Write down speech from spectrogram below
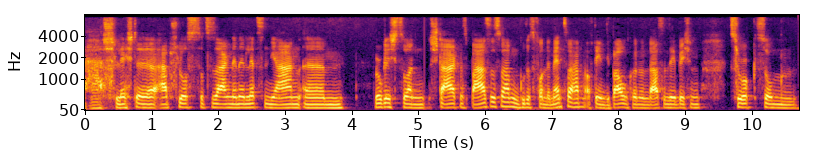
ja, schlechte Abschluss sozusagen in den letzten Jahren ähm, wirklich so ein starkes Basis zu haben, ein gutes Fundament zu haben, auf dem sie bauen können und da sind sie ein bisschen zurück zum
